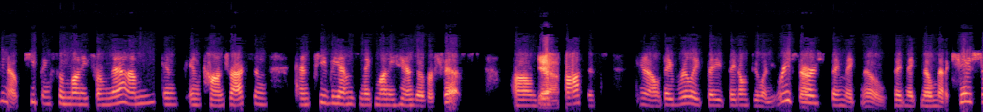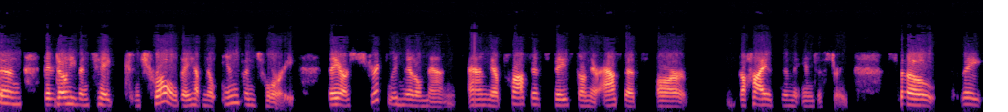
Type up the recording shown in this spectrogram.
you know keeping some money from them in in contracts and and PBMs make money hand over fist. Um, yeah. Their profits, you know, they really they they don't do any research. They make no they make no medication. They don't even take control. They have no inventory. They are strictly middlemen, and their profits based on their assets are the highest in the industry. So they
